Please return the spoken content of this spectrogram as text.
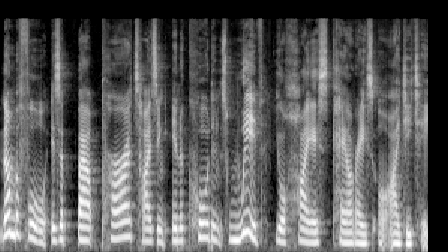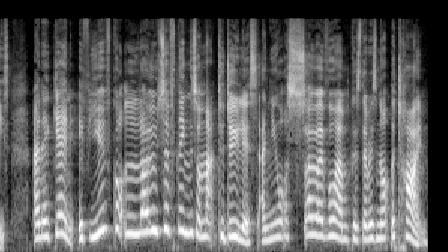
Number four is about prioritizing in accordance with your highest KRAs or IGTs. And again, if you've got loads of things on that to do list and you are so overwhelmed because there is not the time,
